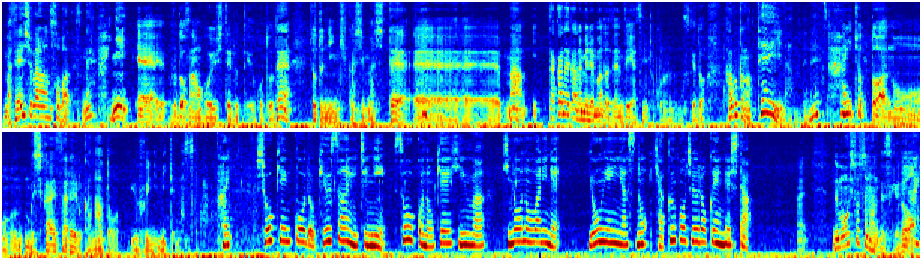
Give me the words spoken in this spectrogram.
まあ、選手村のそばですね、はい、に、えー、不動産を保有しているということでちょっと人気化しまして、えー、まあ高値から見ればまだ全然安いところなんですけど株価が定位なんでね、はい、ちょっとあの蒸し返されるかなというふうに見てます。はい。証券コード9312倉庫の景品は昨日の終値4円安の156円でした。はい。でもう一つなんですけど、はい、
